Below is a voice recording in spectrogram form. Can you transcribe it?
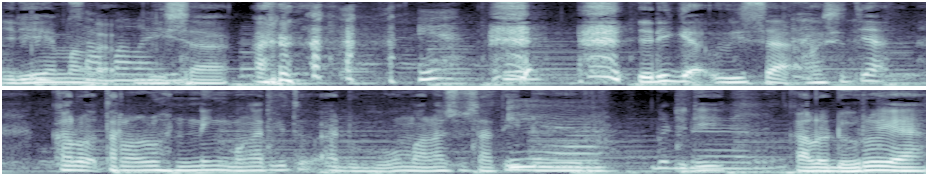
Jadi emang nggak bisa. iya jadi nggak bisa maksudnya kalau terlalu hening banget gitu aduh malah susah tidur Iya, bener. jadi kalau dulu ya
